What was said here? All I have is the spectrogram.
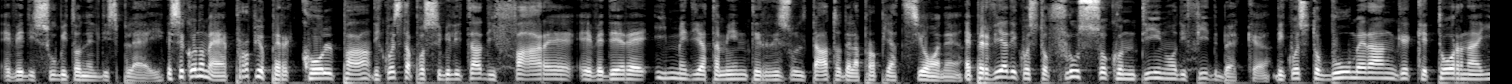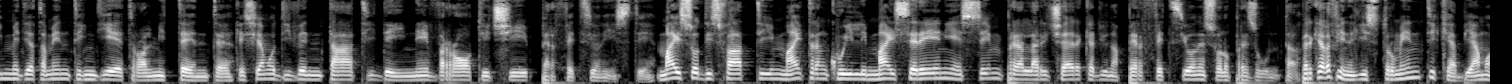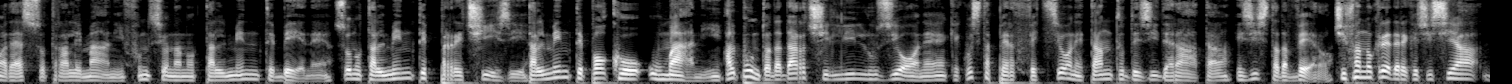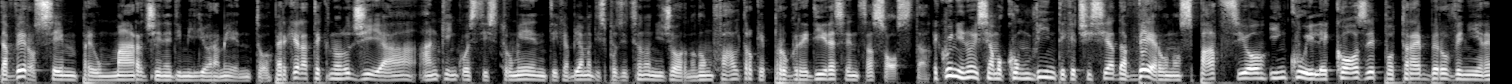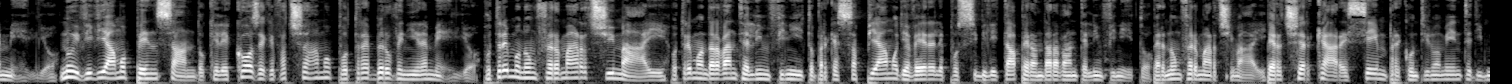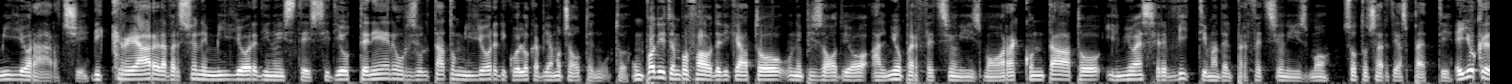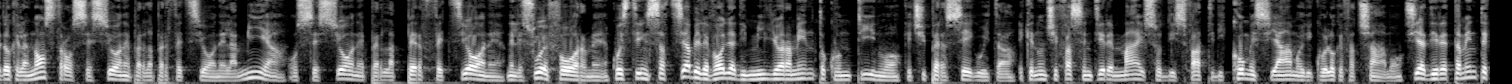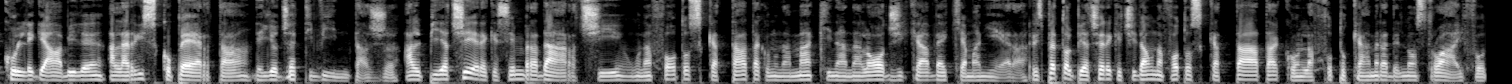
e vedi subito nel display. E secondo me è proprio per colpa di questa possibilità di fare e vedere immediatamente il risultato della propria azione. È per via di questo flusso continuo di feedback, di questo boomerang che torna immediatamente indietro al mittente, che siamo diventati dei nevrotici perfezionisti. Mai soddisfatti, mai tranquilli, mai sereni e sempre alla ricerca di una perfezione solo presunta. Perché alla fine gli strumenti che abbiamo abbiamo adesso tra le mani funzionano talmente bene, sono talmente precisi, talmente poco umani, al punto da darci l'illusione che questa perfezione tanto desiderata esista davvero. Ci fanno credere che ci sia davvero sempre un margine di miglioramento, perché la tecnologia, anche in questi strumenti che abbiamo a disposizione ogni giorno, non fa altro che progredire senza sosta. E quindi noi siamo convinti che ci sia davvero uno spazio in cui le cose potrebbero venire venire meglio. Noi viviamo pensando che le cose che facciamo potrebbero venire meglio. Potremmo non fermarci mai, potremmo andare avanti all'infinito perché sappiamo di avere le possibilità per andare avanti all'infinito, per non fermarci mai, per cercare sempre e continuamente di migliorarci, di creare la versione migliore di noi stessi, di ottenere un risultato migliore di quello che abbiamo già ottenuto. Un po' di tempo fa ho dedicato un episodio al mio perfezionismo, ho raccontato il mio essere vittima del perfezionismo sotto certi aspetti e io credo che la nostra ossessione per la perfezione, la mia ossessione per la perfezione nelle sue forme, questa insaziabile voglia di miglioramento continuo che ci perseguita e che non ci fa sentire mai soddisfatti di come siamo e di quello che facciamo, sia direttamente collegabile alla riscoperta degli oggetti vintage, al piacere che sembra darci una foto scattata con una macchina analogica vecchia maniera, rispetto al piacere che ci dà una foto scattata con la fotocamera del nostro iPhone,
